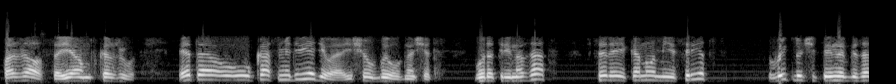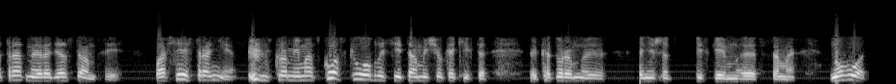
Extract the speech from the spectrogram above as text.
Пожалуйста, я вам скажу. Это указ Медведева, еще был, значит, года три назад, в цели экономии средств выключить энергозатратные радиостанции по всей стране, кроме Московской области, там еще каких-то, э, которым мы, конечно, искаем это самое. Ну вот,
